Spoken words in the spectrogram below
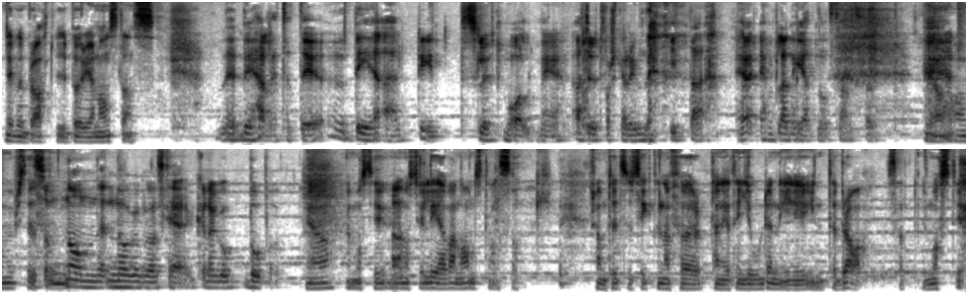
det är väl bra att vi börjar någonstans. Det, är härligt att det, det är ditt slutmål med att utforska rymden. Hitta en planet någonstans. För, Ja, precis. som någon någon gång ska kunna gå bo på. Ja, vi måste, ju, vi måste ju leva någonstans och framtidsutsikterna för planeten jorden är ju inte bra. Så vi måste ju.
